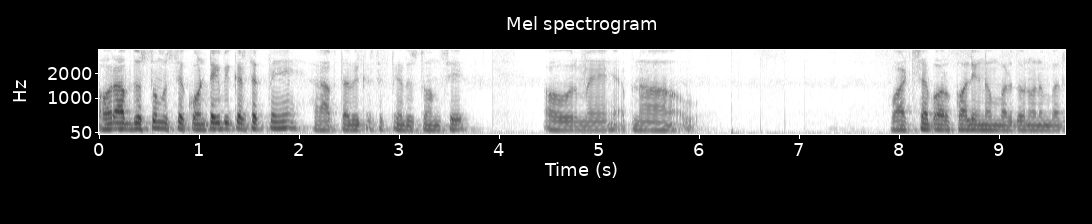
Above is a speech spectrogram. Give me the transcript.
और आप दोस्तों मुझसे कांटेक्ट भी कर सकते हैं, रबता भी कर सकते हैं दोस्तों हमसे। और मैं अपना व्हाट्सएप और कॉलिंग नंबर दोनों नंबर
